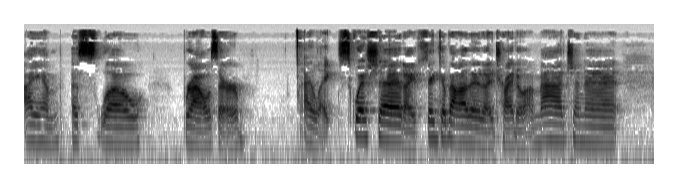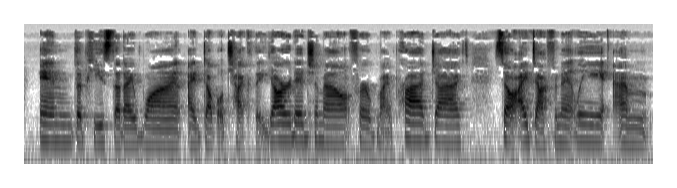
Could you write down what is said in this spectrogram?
I am a slow browser. I like squish it, I think about it, I try to imagine it in the piece that I want. I double check the yardage amount for my project. So I definitely am,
